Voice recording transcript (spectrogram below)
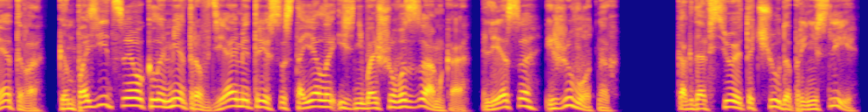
этого, композиция около метра в диаметре состояла из небольшого замка, леса и животных, когда все это чудо принесли,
